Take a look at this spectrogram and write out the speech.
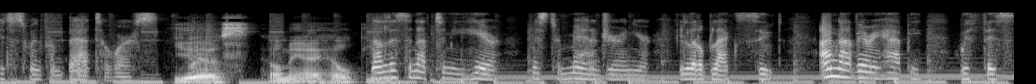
It just went from bad to worse. Yes? How may I help you? Now listen up to me here, Mr. Manager in your, your little black suit. I'm not very happy with this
